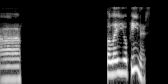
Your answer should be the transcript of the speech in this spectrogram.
uh, fillet your penis?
